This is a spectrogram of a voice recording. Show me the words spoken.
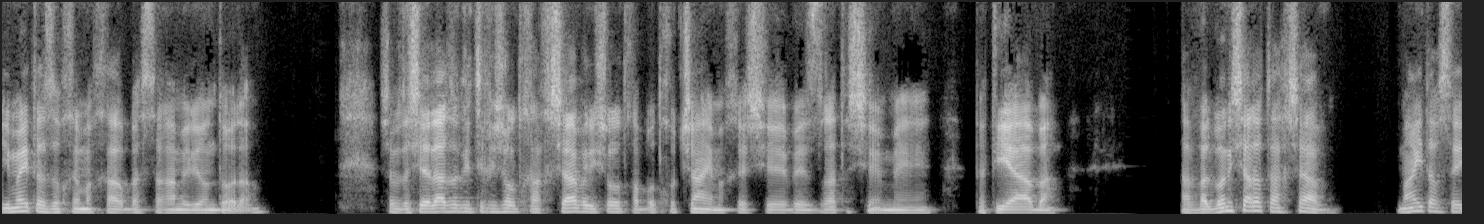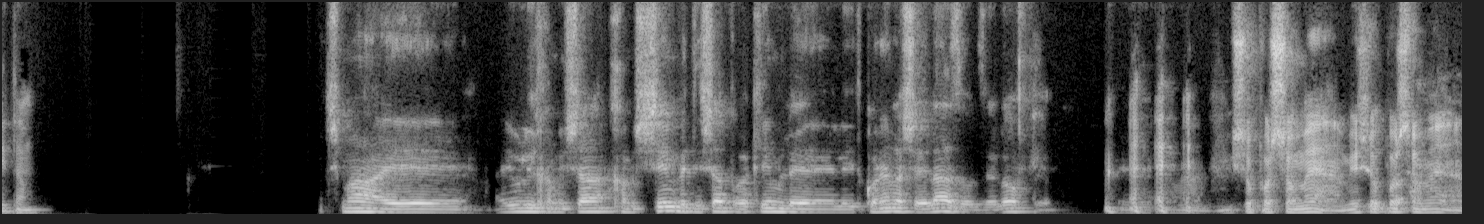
אם היית זוכה מחר בעשרה מיליון דולר, עכשיו את השאלה הזאת צריך לשאול אותך עכשיו ולשאול אותך בעוד חודשיים, אחרי שבעזרת השם אה, אתה תהיה אבא. אבל בוא נשאל אותה עכשיו, מה היית עושה איתם? תשמע, אה, היו לי חמישה, חמישים ותשעה פרקים להתכונן לשאלה הזאת, זה לא אופיר. מישהו פה שומע, מישהו פה שומע.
